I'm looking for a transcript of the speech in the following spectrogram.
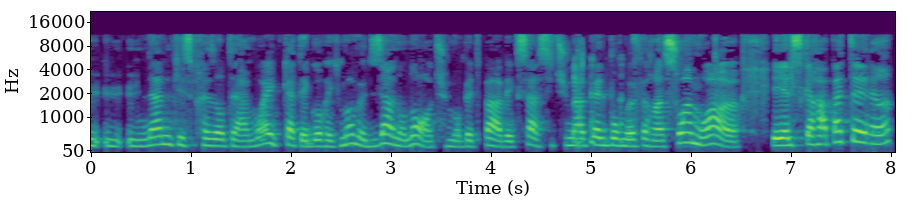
une âme qui se présentait à moi et catégoriquement me disait ah non non tu m'embêtes pas avec ça. Si tu m'appelles pour me faire un soin moi euh, et elle se carapatait hein.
